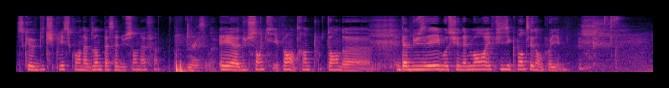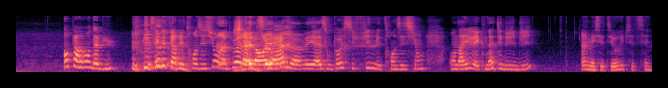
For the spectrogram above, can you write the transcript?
parce que Beach Please, quoi, on a besoin de passer à du sang neuf Ouais, c'est vrai. et euh, du sang qui est pas en train tout le temps de- d'abuser émotionnellement et physiquement de ses employés. En parlant d'abus, j'essaie de faire des transitions un peu à la J'adore. Lauriane, mais elles sont pas aussi fines mes transitions. On arrive avec Nat et Gigi. Ah, mais c'était horrible cette scène.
